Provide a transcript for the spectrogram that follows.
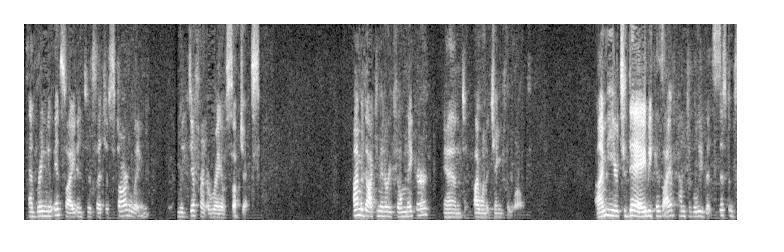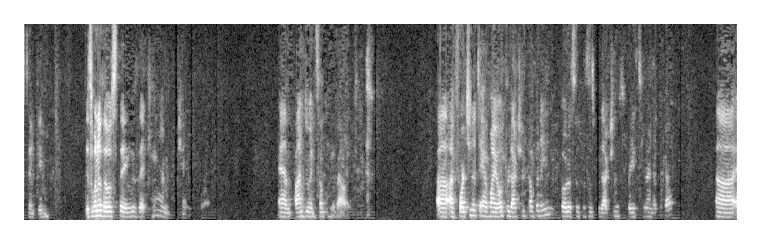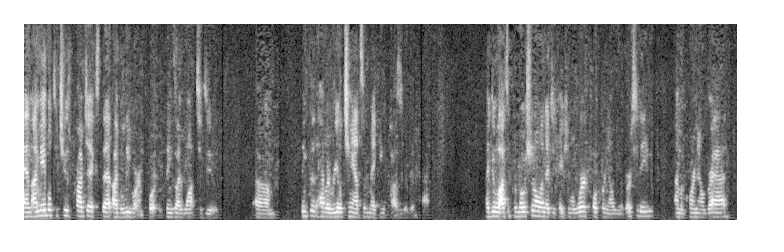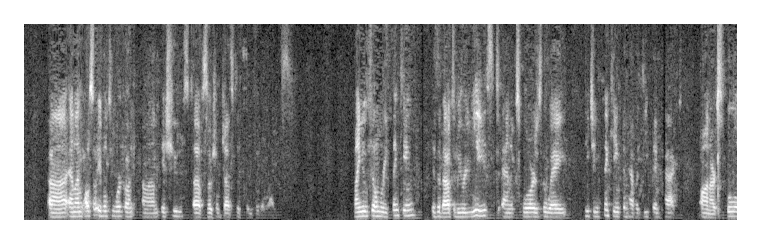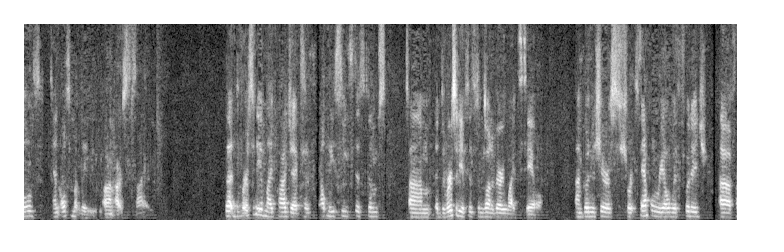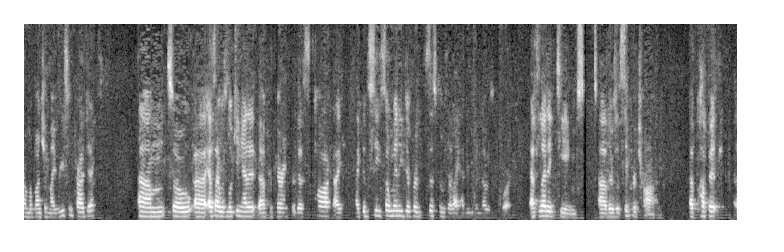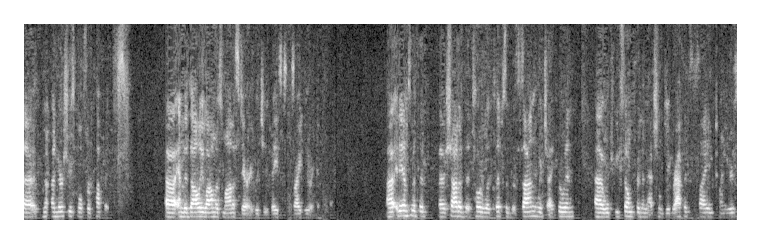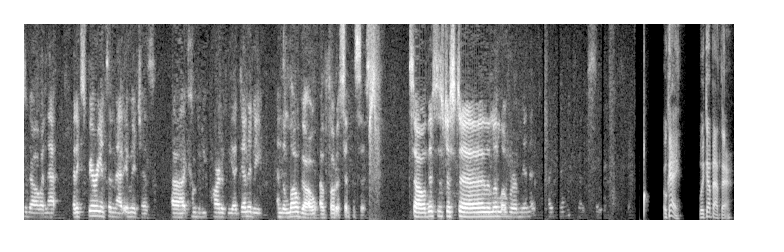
and bring new insight into such a startlingly different array of subjects. I'm a documentary filmmaker and I want to change the world. I'm here today because I have come to believe that systems thinking is one of those things that can change the world. And I'm doing something about it. Uh, I'm fortunate to have my own production company, Photosynthesis Productions, based here in Ithaca. Uh, and I'm able to choose projects that I believe are important, things I want to do, um, things that have a real chance of making a positive impact. I do lots of promotional and educational work for Cornell University. I'm a Cornell grad. Uh, and I'm also able to work on um, issues of social justice and civil rights. My new film, Rethinking, is about to be released and explores the way teaching thinking can have a deep impact on our schools and ultimately on our society. The diversity of my projects has helped me see systems, um, a diversity of systems on a very wide scale. I'm going to share a short sample reel with footage uh, from a bunch of my recent projects. Um, so uh, as I was looking at it, uh, preparing for this talk, I, I could see so many different systems that I hadn't even noticed before. Athletic teams, uh, there's a synchrotron, a puppet, uh, a nursery school for puppets, uh, and the Dalai Lama's monastery, which is based right here in Ithaca. it ends with a, a, shot of the total eclipse of the sun, which I threw in, which we filmed for the National Geographic Society 20 years ago, and that that experience and that image has uh, come to be part of the identity and the logo of photosynthesis. So this is just a, a little over a minute, I think. Okay, wake up out there.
